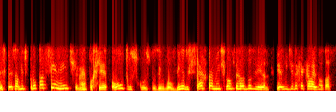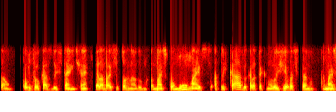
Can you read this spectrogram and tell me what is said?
especialmente para o paciente, né? Porque outros custos envolvidos certamente vão ser reduzidos. E à medida que aquela inovação como foi o caso do stent, né? Ela vai se tornando mais comum, mais aplicável, aquela tecnologia vai ficando mais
